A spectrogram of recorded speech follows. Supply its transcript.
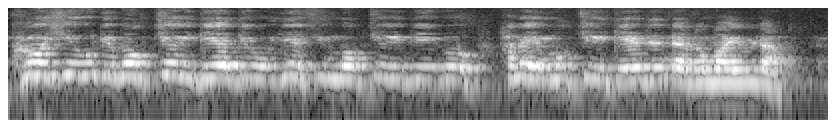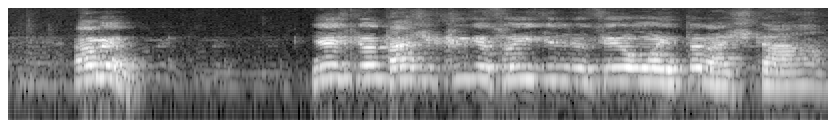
그것이 우리 목적이 돼야 되고 예수님 목적이 되고 하나님 목적이 돼야 된다고 말입니다. 아멘. 예수께서 다시 크게 소리 질러서 영원히 떠나시다.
